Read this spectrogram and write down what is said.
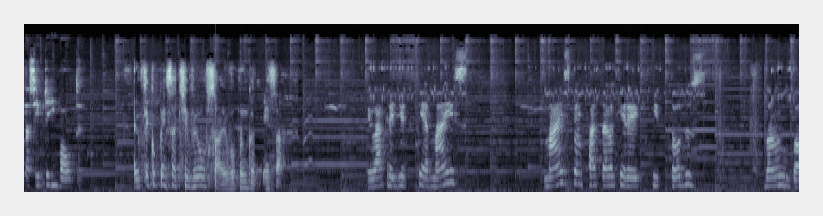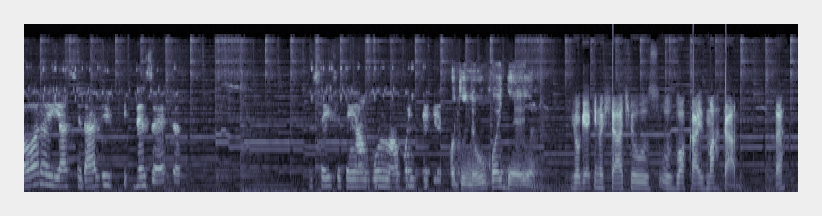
Tá sempre em volta. Eu fico pensativo e eu saio, eu vou pra um canto pensar. Eu acredito que é mais, mais pelo fato dela querer que todos vão embora e a cidade fique deserta. Não sei se tem algum, algum interesse. Continuo com a ideia. Joguei aqui no chat os, os locais marcados, certo?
